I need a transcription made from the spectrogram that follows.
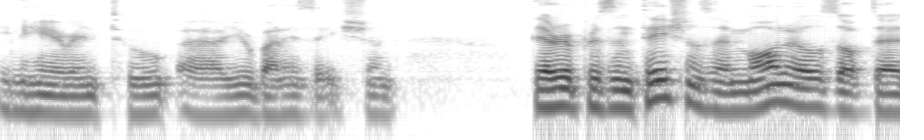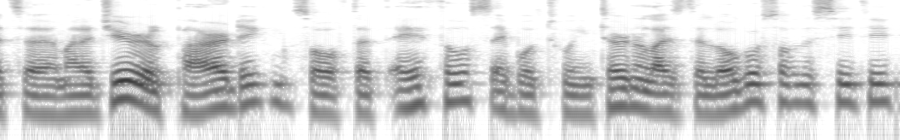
inherent to uh, urbanization. They're representations and models of that uh, managerial paradigm, so of that ethos able to internalize the logos of the city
